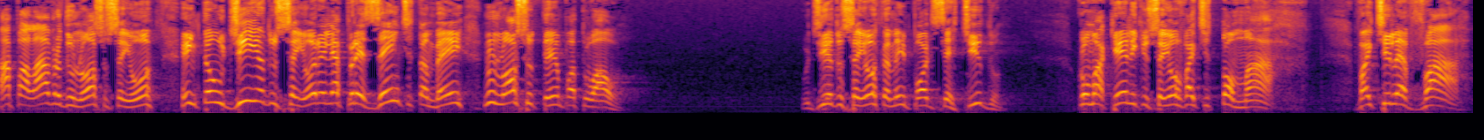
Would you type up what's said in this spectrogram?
à palavra do nosso Senhor. Então, o dia do Senhor ele é presente também no nosso tempo atual. O dia do Senhor também pode ser tido como aquele que o Senhor vai te tomar, vai te levar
